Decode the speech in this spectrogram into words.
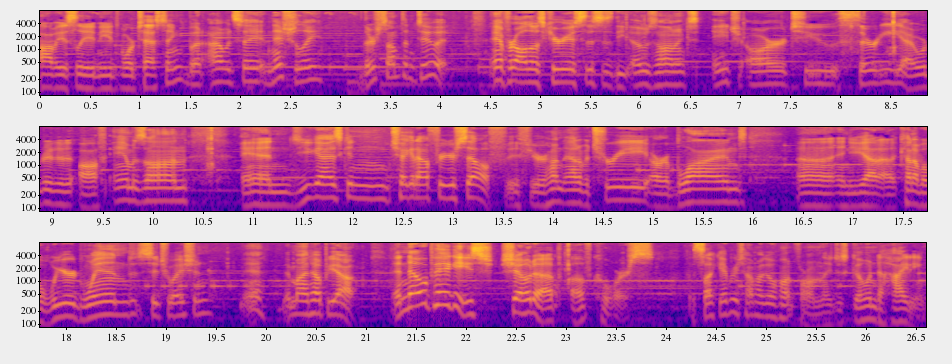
obviously it needs more testing, but I would say initially there's something to it. And for all those curious, this is the Ozonics HR230. I ordered it off Amazon and you guys can check it out for yourself. If you're hunting out of a tree or a blind, uh, and you got a kind of a weird wind situation, yeah, it might help you out. And no piggies showed up, of course. It's like every time I go hunt for them, they just go into hiding.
